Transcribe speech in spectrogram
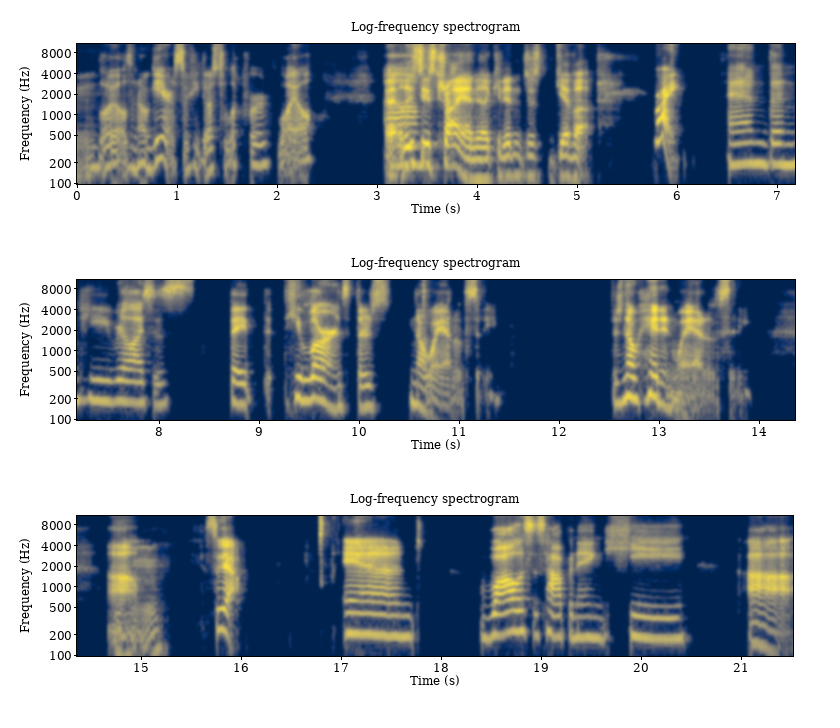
Mm. Loial's an Ogier. So he goes to look for Loial. at least Um, he's trying like he didn't just give up right. And then he realizes they, he learns there's no way out of the city. There's no hidden way out of the city. Um, Mhm. so yeah and while this is happening he uh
